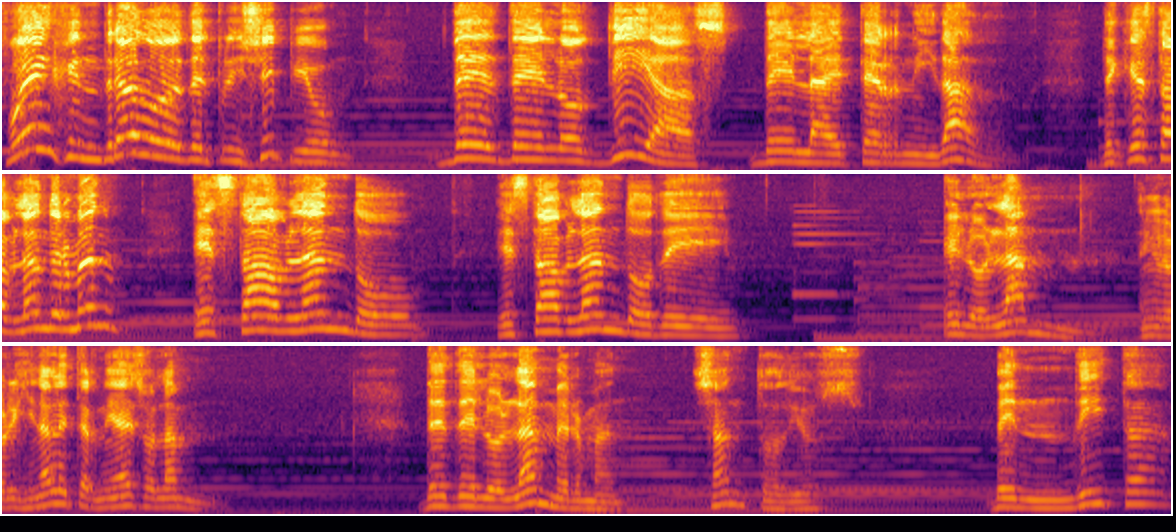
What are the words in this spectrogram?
fue engendrado desde el principio, desde los días de la eternidad. ¿De qué está hablando, hermano? Está hablando, está hablando de el Olam. En el original la eternidad es Olam. Desde el Olam, hermano. Santo Dios. Bendita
